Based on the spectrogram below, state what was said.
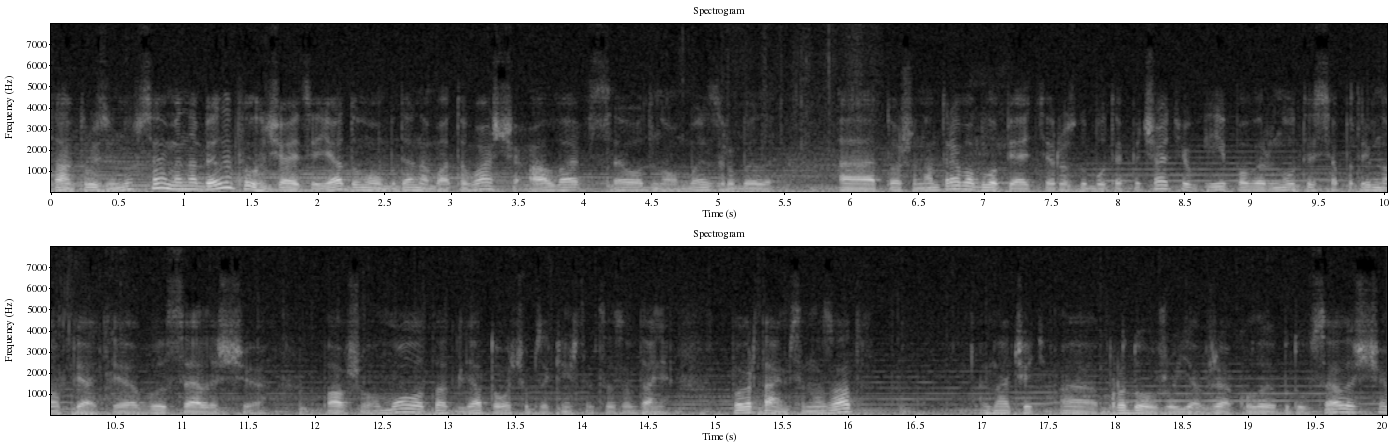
Так, друзі, ну все, ми набили, виходить. Я думав, буде набагато важче, але все одно ми зробили е, то, що нам треба було 5 роздобути печатів і повернутися потрібно опять е, в селище павшого молота для того, щоб закінчити це завдання. Повертаємося назад. Значить, е, продовжую я вже коли буду в селищі.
